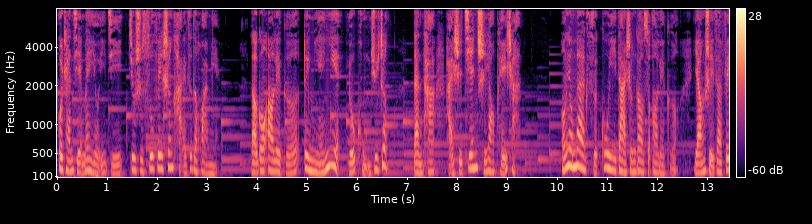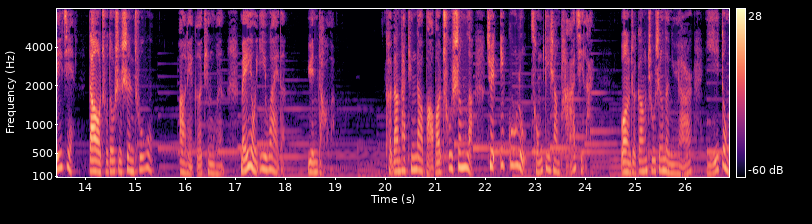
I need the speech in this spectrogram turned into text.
破产姐妹有一集就是苏菲生孩子的画面，老公奥列格对粘液有恐惧症，但他还是坚持要陪产。朋友 Max 故意大声告诉奥列格，羊水在飞溅。到处都是渗出物，奥列格听闻没有意外的晕倒了。可当他听到宝宝出生了，却一咕噜从地上爬起来，望着刚出生的女儿，一动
